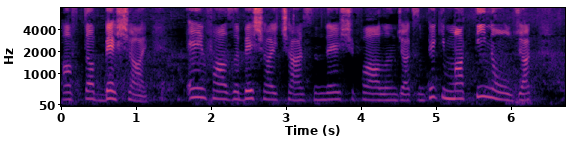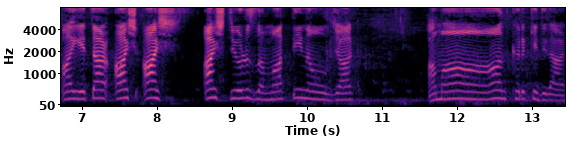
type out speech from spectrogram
hafta 5 ay. En fazla 5 ay içerisinde şifalanacaksın. Peki maddi ne olacak? Ay yeter aş aş aş diyoruz da maddi ne olacak? Aman kara kediler.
